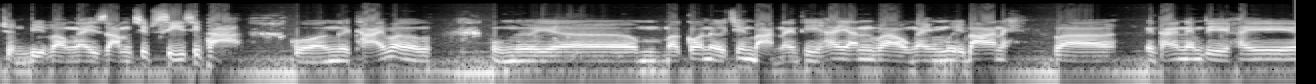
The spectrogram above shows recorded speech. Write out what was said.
chuẩn bị vào ngày rằm xếp xí xếp hạ của người Thái và của người uh, bà con ở trên bản này thì hay ăn vào ngày 13 này. Và người Thái anh em thì hay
